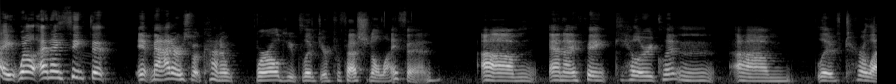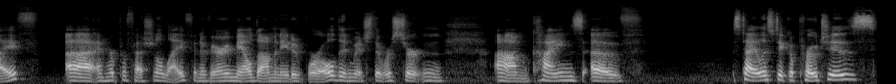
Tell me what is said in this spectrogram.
Right. Well, and I think that it matters what kind of world you've lived your professional life in. Um, and I think Hillary Clinton um, lived her life uh, and her professional life in a very male dominated world in which there were certain um, kinds of stylistic approaches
